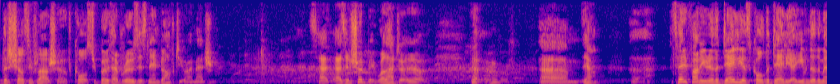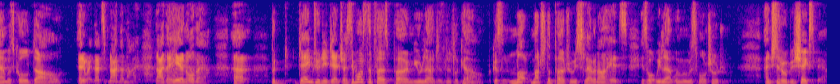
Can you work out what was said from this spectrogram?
the Chelsea Flower Show, of course. You both have roses named after you, I imagine. As it should be. Well, that. Uh, um, yeah. Uh, it's very funny, you know, the dahlia is called the dahlia, even though the man was called Dahl. Anyway, that's neither, neither here nor there. Uh, but Dame Judi Dench, I said, what's the first poem you learned as a little girl? Because not much of the poetry we still have in our heads is what we learnt when we were small children. And she said, it would be Shakespeare.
